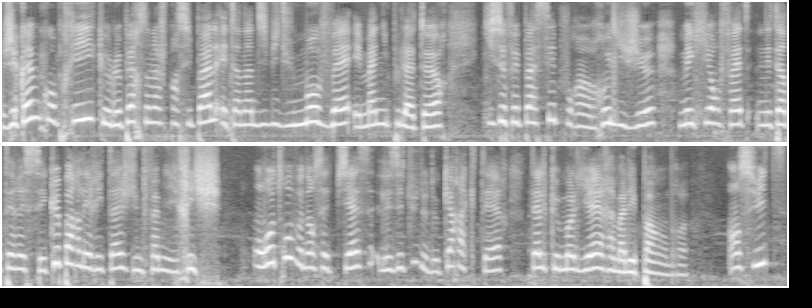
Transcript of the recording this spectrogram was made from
j'ai quand même compris que le personnage principal est un individu mauvais et manipulateur qui se fait passer pour un religieux mais qui en fait n'est intéressé que par l'héritage d'une famille riche. On retrouve dans cette pièce les études de caractère telles que Molière aime à les peindre. Ensuite,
